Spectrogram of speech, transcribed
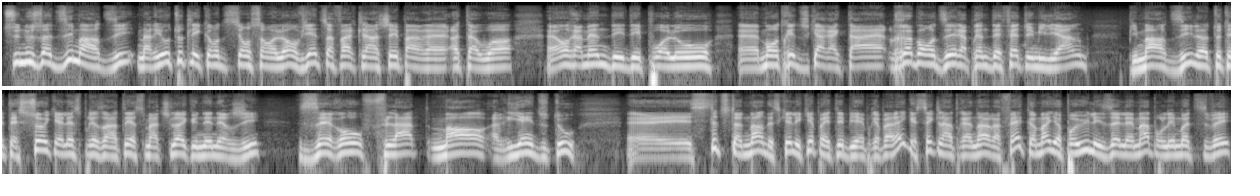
Tu nous as dit mardi, Mario, toutes les conditions sont là. On vient de se faire clencher par euh, Ottawa. Euh, on ramène des, des poids lourds, euh, montrer du caractère, rebondir après une défaite humiliante. Puis mardi, là, tout était sûr qu'il allait se présenter à ce match-là avec une énergie. Zéro, flat, mort, rien du tout. Euh, si tu te demandes, est-ce que l'équipe a été bien préparée? Qu'est-ce que l'entraîneur a fait? Comment il n'a pas eu les éléments pour les motiver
